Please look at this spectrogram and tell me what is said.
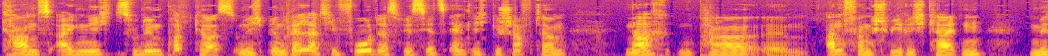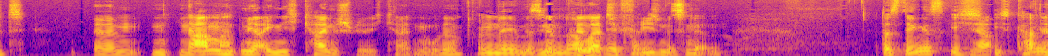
kam es eigentlich zu dem Podcast. Und ich bin relativ froh, dass wir es jetzt endlich geschafft haben, nach ein paar ähm, Anfangsschwierigkeiten mit, ähm, mit Namen hatten wir eigentlich keine Schwierigkeiten, oder? Nee, wir sind relativ zufrieden. Das Ding ist, ich, ja, ich kann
